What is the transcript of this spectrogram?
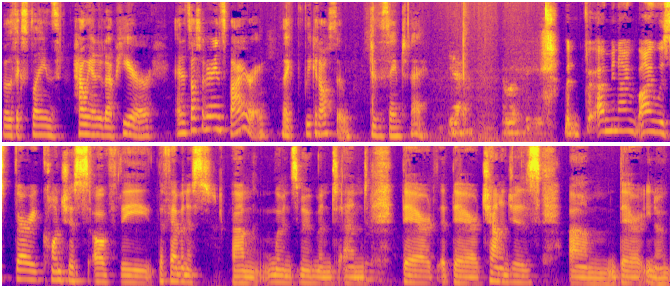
both explains how we ended up here and it's also very inspiring. Like we could also do the same today. Yeah. But I mean, I, I was very conscious of the the feminist um, women's movement and their their challenges, um, their you know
